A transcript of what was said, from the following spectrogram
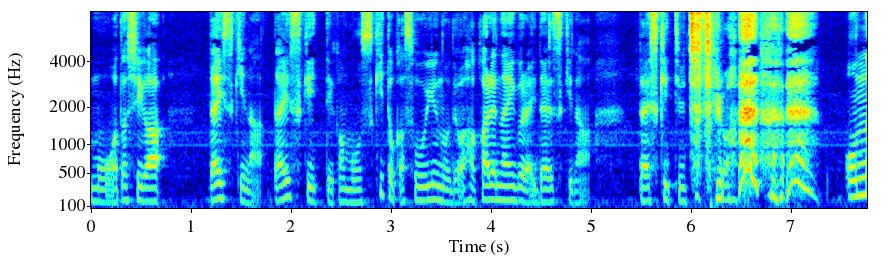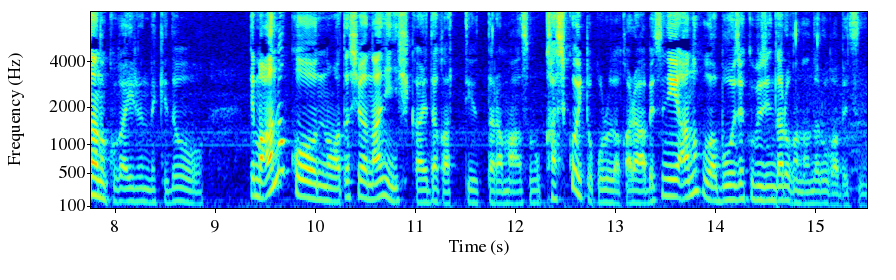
もう私が大好きな大好きっていうかもう好きとかそういうのでは測れないぐらい大好きな大好きって言っちゃってるわ。女の子がいるんだけどでもあの子の私は何に惹かれたかって言ったらまあその賢いところだから別にあの子が傍若無人だろうがなんだろうが別に。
